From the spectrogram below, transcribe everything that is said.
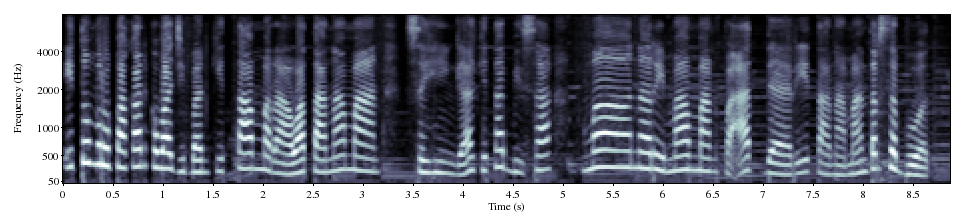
itu merupakan kewajiban kita merawat tanaman sehingga kita bisa menerima manfaat dari tanaman tersebut.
